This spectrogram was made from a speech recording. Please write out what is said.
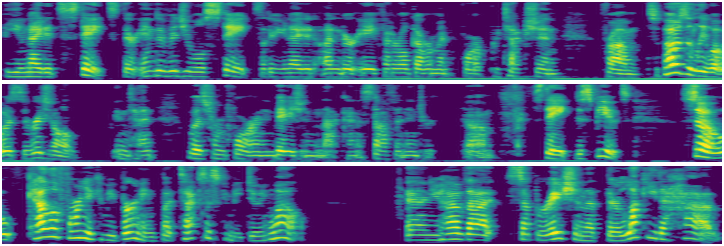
the United States. They're individual states that are united under a federal government for protection from supposedly what was the original intent was from foreign invasion and that kind of stuff and inter um, state disputes. So California can be burning, but Texas can be doing well. And you have that separation that they're lucky to have.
